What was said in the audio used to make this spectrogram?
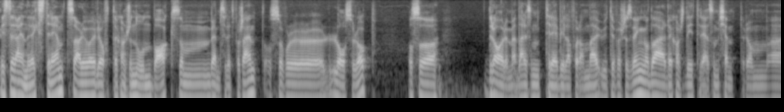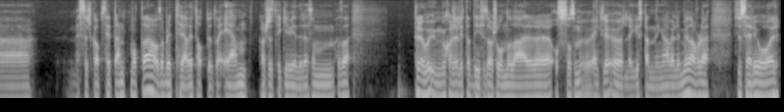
hvis det regner ekstremt, så er det jo veldig ofte kanskje noen bak som bremser litt for seint, og så får du, låser du opp, og så drar du med deg liksom tre biler foran deg ut i første sving, og da er det kanskje de tre som kjemper om uh, mesterskapstittelen, på en måte, og så blir tre av de tatt ut, og én kanskje stikker videre. Som, altså, prøve å unngå kanskje litt av de situasjonene der eh, også som egentlig ødelegger spenninga veldig mye. Da. For det, hvis du ser i år,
